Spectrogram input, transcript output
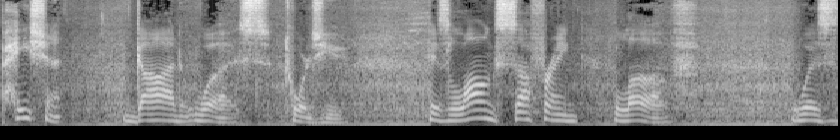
patient God was towards you. His long suffering love was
